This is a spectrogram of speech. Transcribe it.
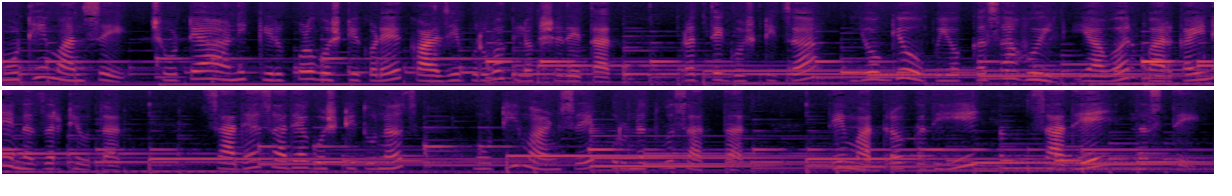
मोठी माणसे छोट्या आणि किरकोळ गोष्टीकडे काळजीपूर्वक लक्ष देतात. प्रत्येक गोष्टीचा योग्य उपयोग कसा होईल यावर बारकाईने नजर ठेवतात. साध्या साध्या गोष्टीतूनच मोठी माणसे पूर्णत्व साधतात. ते मात्र कधीही साधे नसते.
